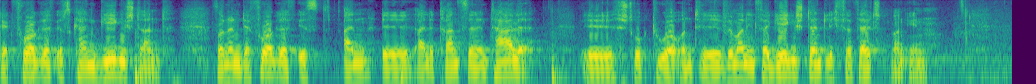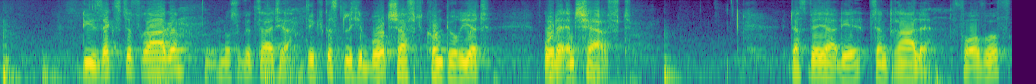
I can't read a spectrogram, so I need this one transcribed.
Der Vorgriff ist kein Gegenstand, sondern der Vorgriff ist ein, äh, eine transzendentale äh, Struktur und äh, wenn man ihn vergegenständlich, verfälscht man ihn. Die sechste Frage, noch so viel Zeit, ja. Die christliche Botschaft konturiert oder entschärft. Das wäre ja der zentrale Vorwurf.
